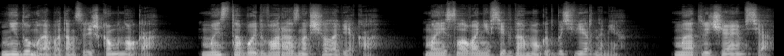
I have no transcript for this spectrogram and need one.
Не думай об этом слишком много. Мы с тобой два разных человека. Мои слова не всегда могут быть верными. Мы отличаемся.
